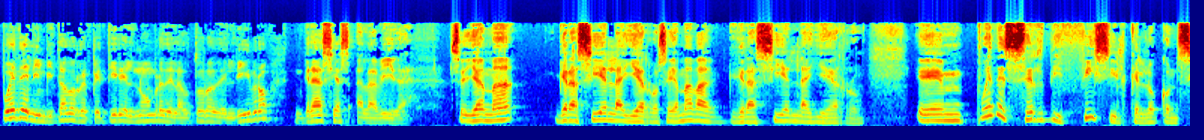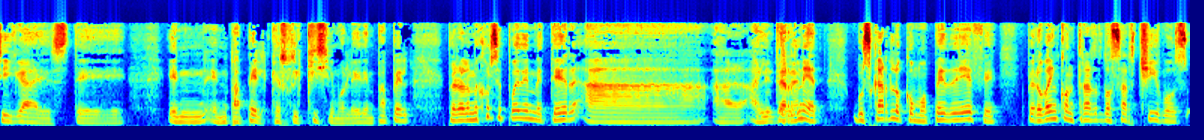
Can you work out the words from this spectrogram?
¿Puede el invitado repetir el nombre del autor del libro? Gracias a la vida. Se llama Graciela Hierro, se llamaba Graciela Hierro. Em, puede ser difícil que lo consiga este en, en papel, que es riquísimo leer en papel, pero a lo mejor se puede meter a, a- a ¿Al internet, internet? buscarlo como PDF, pero va a encontrar dos archivos,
